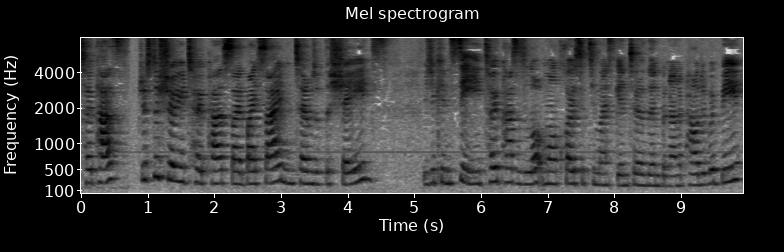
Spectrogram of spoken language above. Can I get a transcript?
Topaz. Just to show you Topaz side by side in terms of the shades as you can see, Topaz is a lot more closer to my skin tone than banana powder would be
